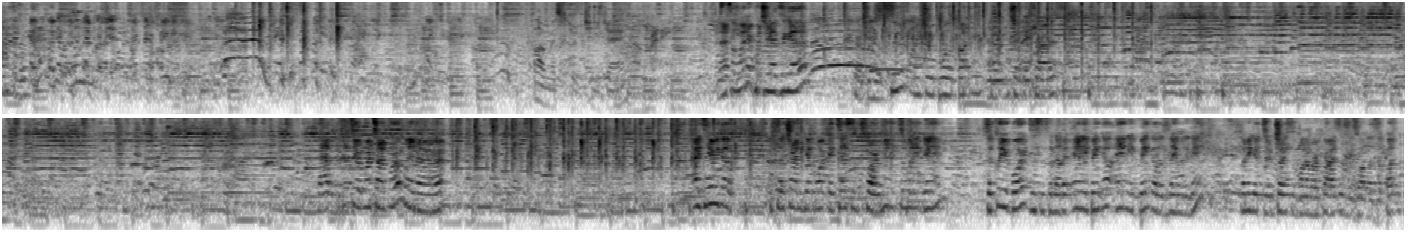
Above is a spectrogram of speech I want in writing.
possible. Hello, Mr. TJ. That's a winner. Put your hands together. Press your suit. Make sure you pull the button and check the tries. Fabulous. Let's hear it one time for a winner. Alright, so here we go. We're still trying to get more contestants for our minute to win game. So clear your boards. This is another Annie Bingo. Annie Bingo is the name of the game. When you get a choice of one of our prizes as well as a button.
